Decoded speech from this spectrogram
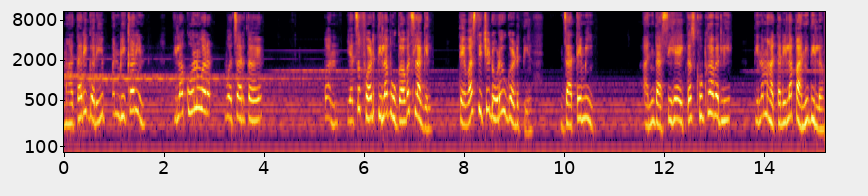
म्हातारी गरीब पण भिकारीन. तिला कोण वर वचारतय? पण याचं फळ तिला भोगावंच लागेल. तेव्हाच तिचे डोळे उघडतील. जाते मी. आणि दासी हे ऐकताच खूप घाबरली. तिनं म्हातारीला पाणी दिलं.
